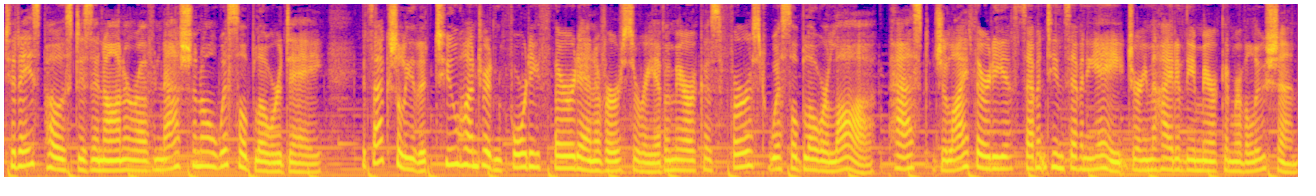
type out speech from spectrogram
Today's post is in honor of National Whistleblower Day. It's actually the 243rd anniversary of America's first whistleblower law, passed July 30, 1778, during the height of the American Revolution.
